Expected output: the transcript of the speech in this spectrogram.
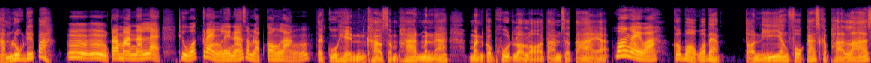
3 ลูกได้ปะอืมอืมประมาณนั้นแหละ ถือว่าแกร่งเลยนะสำหรับกองหลัง แต่กูเห็นข่าวสัมภาษณ์มันนะ มันก็พูดหล่อๆ ตามสไตล์อะ ว่าไงวะ ก็บอกว่าแบบตอนนี้ยังโฟกัสกับพาลาส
